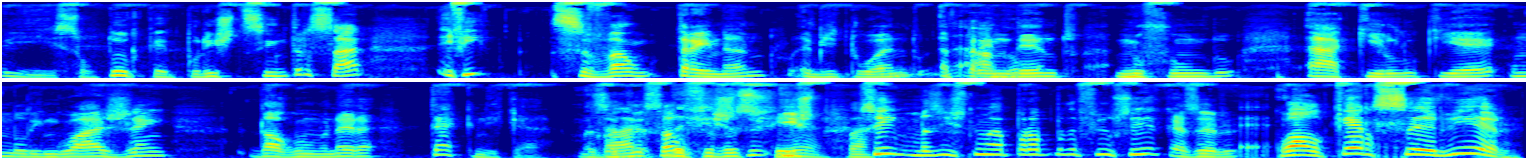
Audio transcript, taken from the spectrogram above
e sobretudo quem por isto se interessar, enfim, se vão treinando, habituando, aprendendo, no fundo, àquilo que é uma linguagem, de alguma maneira, técnica. Mas claro, atenção, da filosofia, isto, isto, claro. sim, mas isto não é próprio da filosofia. Quer dizer, qualquer saber,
